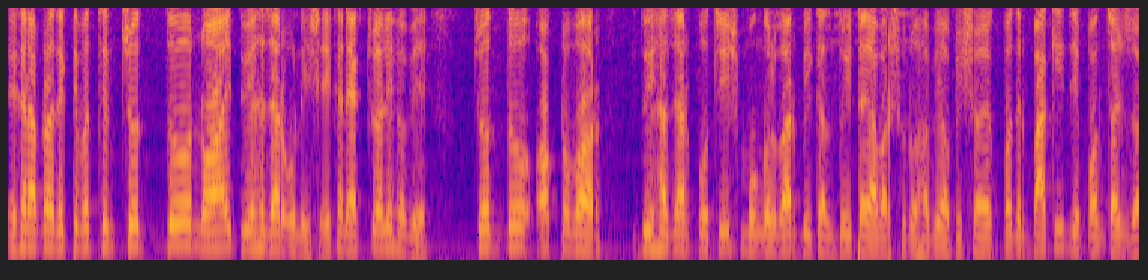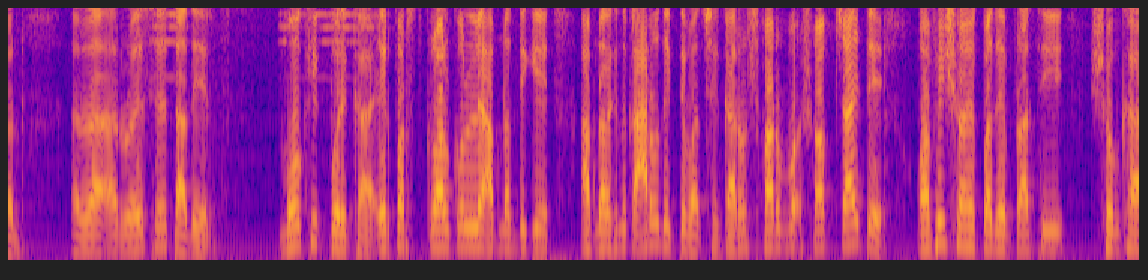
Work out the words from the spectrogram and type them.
এখানে আপনারা দেখতে পাচ্ছেন চোদ্দ নয় দুই এখানে অ্যাকচুয়ালি হবে চোদ্দ অক্টোবর দুই হাজার পঁচিশ মঙ্গলবার বিকাল দুইটায় আবার শুরু হবে। অফিস সহায়ক পদের বাকি যে পঞ্চাশ জন রয়েছে তাদের মৌখিক পরীক্ষা। এরপর স্ক্রল করলে আপনার দিকে আপনারা কিন্তু আরও দেখতে পাচ্ছেন, কারণ সর্ব সব চাইতে অফিস সহায়ক পদের প্রার্থী সংখ্যা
